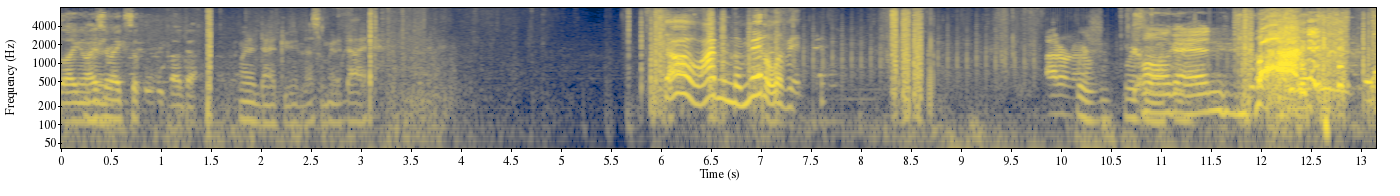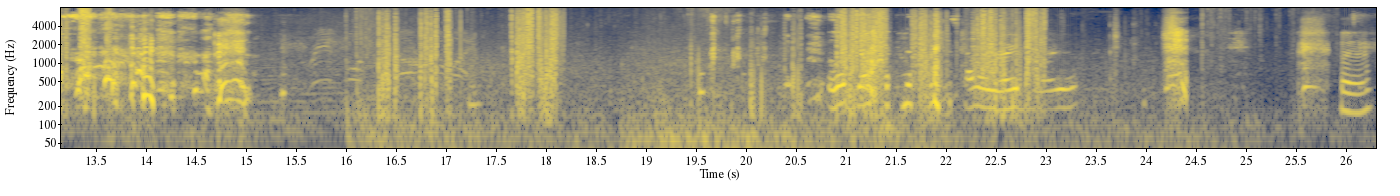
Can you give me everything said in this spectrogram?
Like, why is your mm-hmm. mic so cool, Gaga? I'm gonna die, doing this, I'm gonna die. No, I'm in the middle of it. I don't know. Where's where's Kong and Look up, it's coming right for you.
